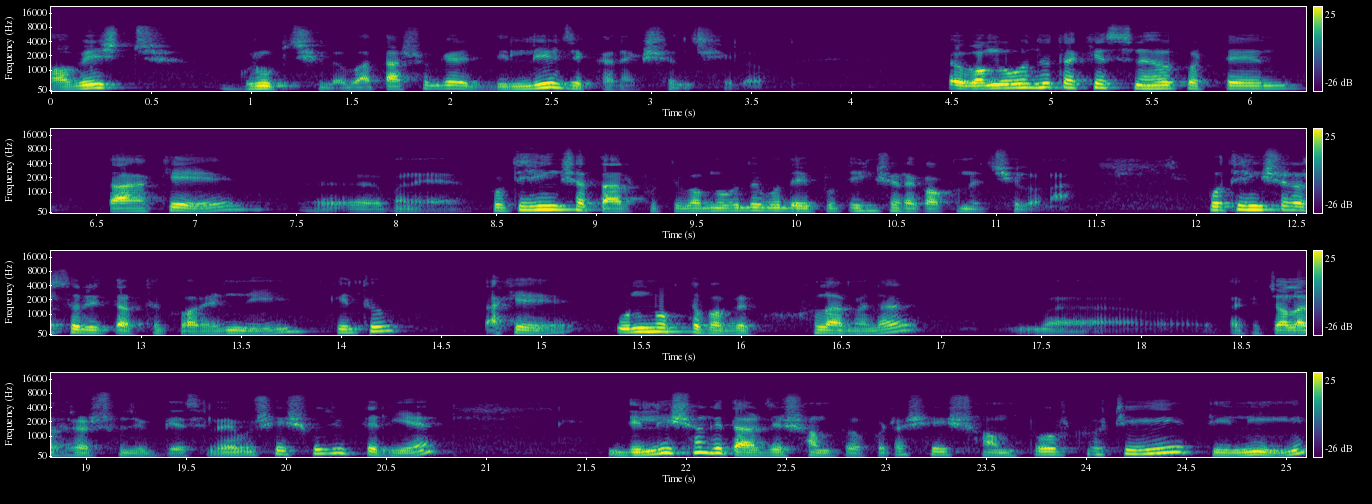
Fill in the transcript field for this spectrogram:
লবিস্ট গ্রুপ ছিল বা তার সঙ্গে দিল্লির যে কানেকশন ছিল। তো বঙ্গবন্ধু তাকে স্নেহ করতেন, তাকে মানে প্রতিহিংসা তার প্রতি, বঙ্গবন্ধুর মধ্যে এই প্রতিহিংসাটা কখনো ছিল না। প্রতিহিংসাটা চরিতার্থ করেননি, কিন্তু তাকে উন্মুক্তভাবে খোলামেলা তাকে চলাফেরার সুযোগ দিয়েছিলেন এবং সেই সুযোগটা নিয়ে দিল্লির সঙ্গে তার যে সম্পর্কটা, সেই সম্পর্কটি তিনি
